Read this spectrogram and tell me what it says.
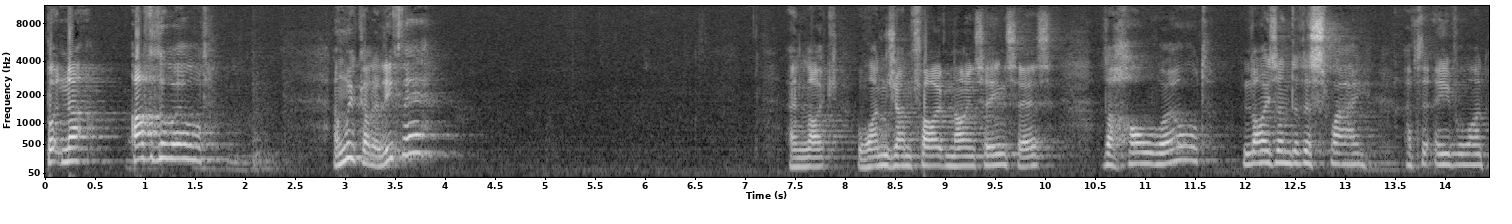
but not of the world. And we've got to live there. And like 1 John 5:19 says, the whole world lies under the sway of the evil one.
